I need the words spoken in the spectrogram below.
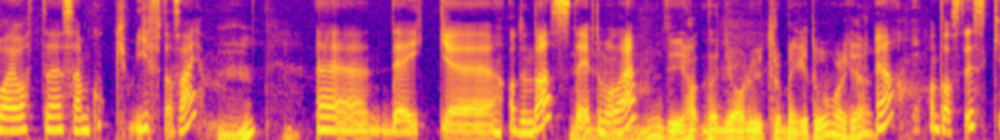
var jo at eh, Sam Cook gifta seg. Mhm. Eh, det gikk eh, ad undas, det giftermålet. Mm, De, de var utro begge to, var det ikke det? Fantastisk.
